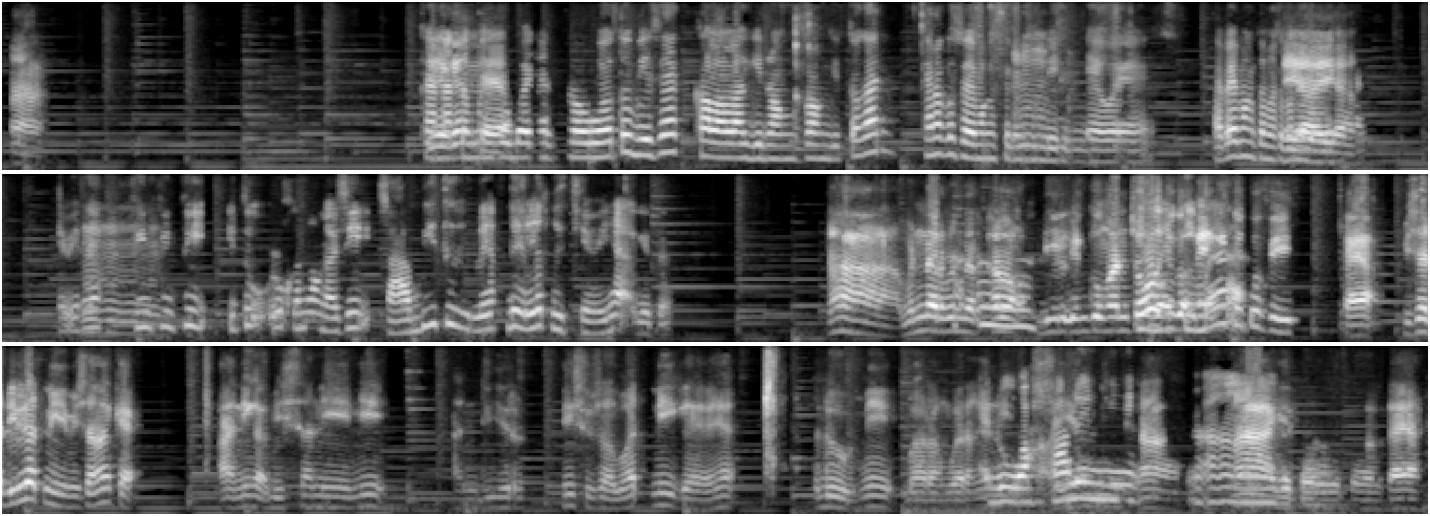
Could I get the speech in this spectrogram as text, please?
nah karena Iya kan, temenku banyak cowok tuh biasanya kalau lagi nongkrong gitu kan karena aku emang sering Hmm. sendiri cewek tapi emang teman-teman Iya, cewek iya. kan. kayak bilang Hmm. Vi Vi Vi itu lu kenal gak sih Sabi tuh lihat deh lihat di ceweknya gitu Nah, bener-bener kalau di lingkungan cowok juga kayak gitu tuh, Vi. Kayak bisa dilihat nih, misalnya kayak ah ini nggak bisa nih, ini anjir, ini susah banget nih kayaknya. Aduh, nih barang-barangnya Aduh, wah kali nih. Nah, Heeh, nah gitu, gitu. Kayak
